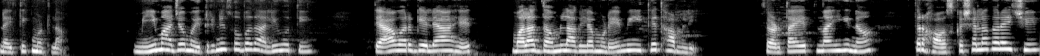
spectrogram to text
नैतिक म्हटला मी माझ्या मैत्रिणीसोबत आली होती. त्यावर गेल्या आहेत. मला दम लागल्यामुळे मी इथे थांबली. चढता येत नाही ना? तर हौस कशाला करायची?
